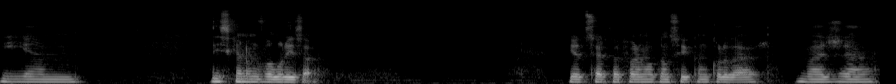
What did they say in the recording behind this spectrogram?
e um, disse que eu não me valorizava. Eu de certa forma consigo concordar, mas já.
